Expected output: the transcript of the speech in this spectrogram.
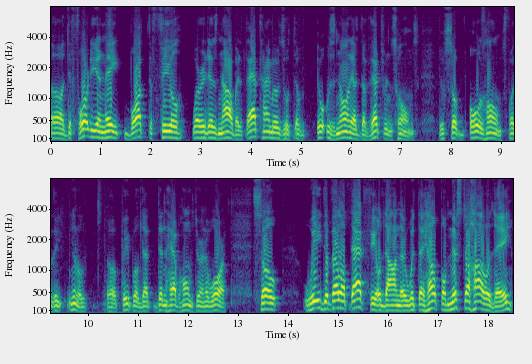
uh, the 40 and 8 bought the field where it is now, but at that time it was the, it was known as the veterans' homes, the so old homes for the you know uh, people that didn't have homes during the war. So we developed that field down there with the help of Mr. Holiday,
